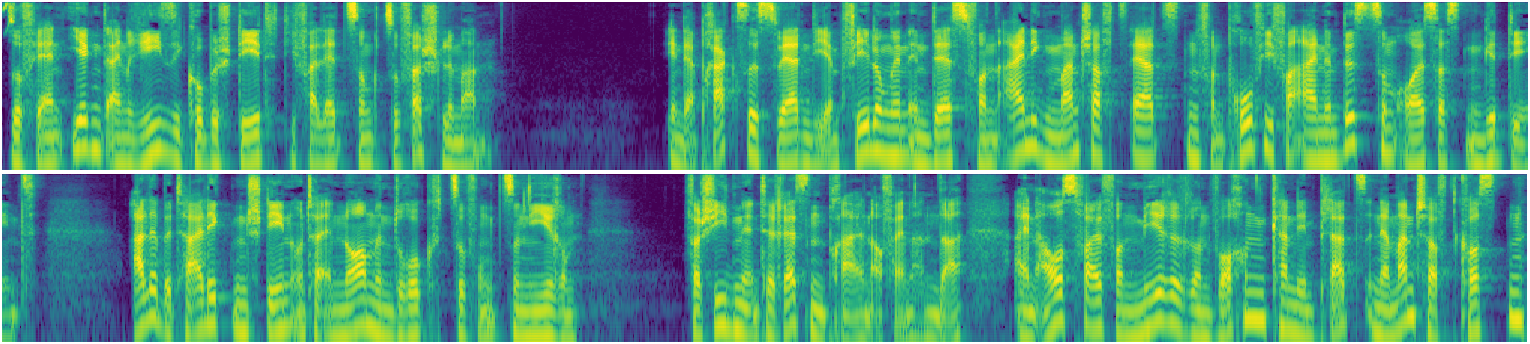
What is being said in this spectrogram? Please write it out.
sofern irgendein Risiko besteht, die Verletzung zu verschlimmern. In der Praxis werden die Empfehlungen indes von einigen Mannschaftsärzten von Profivereinen bis zum Äußersten gedehnt. Alle Beteiligten stehen unter enormen Druck zu funktionieren. Verschiedene Interessen prallen aufeinander. Ein Ausfall von mehreren Wochen kann den Platz in der Mannschaft kosten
